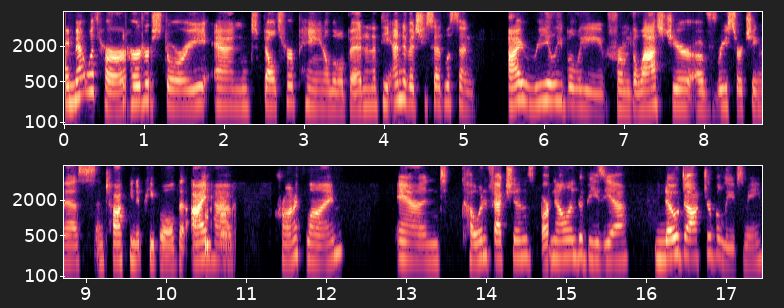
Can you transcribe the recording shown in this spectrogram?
I met with her, heard her story, and felt her pain a little bit. And at the end of it, she said, Listen, I really believe from the last year of researching this and talking to people that I have chronic Lyme and co infections, Bartonella and Babesia. No doctor believes me.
